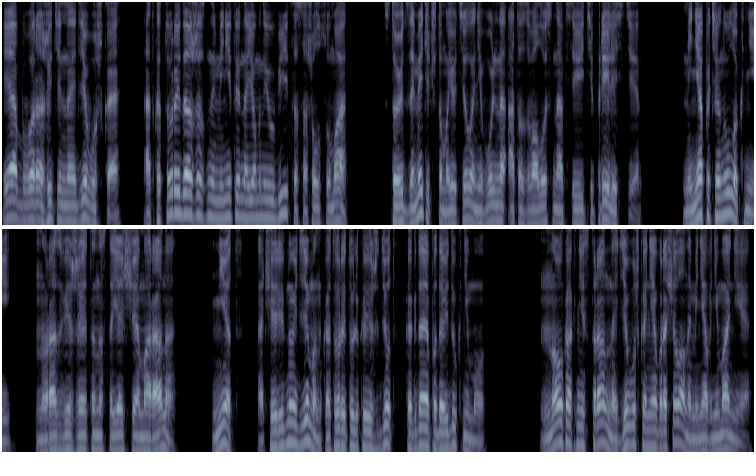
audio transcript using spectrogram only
и обворожительная девушка, от которой даже знаменитый наемный убийца сошел с ума. Стоит заметить, что мое тело невольно отозвалось на все эти прелести. Меня потянуло к ней, но разве же это настоящая Марана? Нет, очередной демон, который только и ждет, когда я подойду к нему. Но, как ни странно, девушка не обращала на меня внимания.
